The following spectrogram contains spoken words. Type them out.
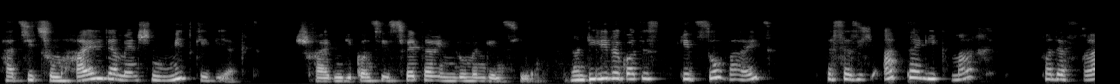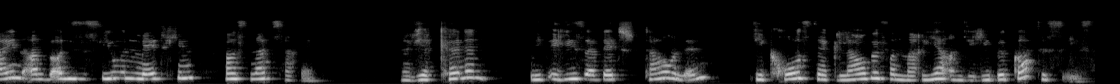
hat sie zum Heil der Menschen mitgewirkt, schreiben die Konzilsväter in Lumen Gentium. Und die Liebe Gottes geht so weit, dass er sich abhängig macht von der freien Antwort dieses jungen Mädchen aus Nazareth. Wir können mit Elisabeth staunen, wie groß der Glaube von Maria an die Liebe Gottes ist.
